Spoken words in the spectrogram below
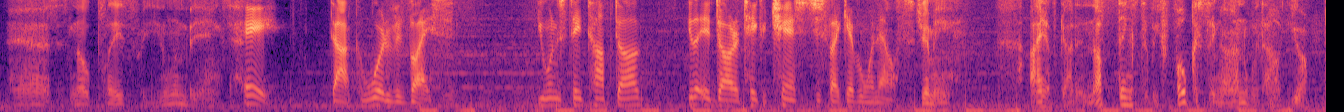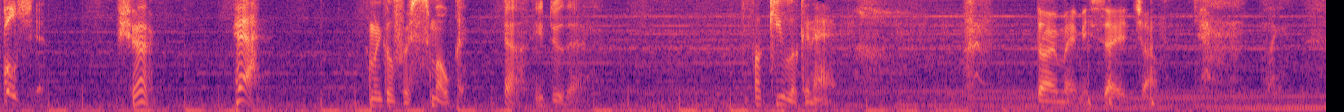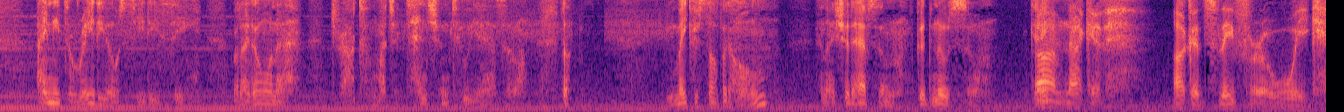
Yeah, this is no place for human beings. Hey, Doc, a word of advice. You want to stay top dog? You let your daughter take her chances just like everyone else. Jimmy, I have got enough things to be focusing on without your bullshit. Sure. Yeah. I'm gonna go for a smoke. Yeah, you do that. Fuck you looking at? Don't make me say it, chum. I need to radio CDC, but I don't want to draw too much attention to you, so... Look, you make yourself at home, and I should have some good news soon, okay? I'm knackered. I could sleep for a week.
